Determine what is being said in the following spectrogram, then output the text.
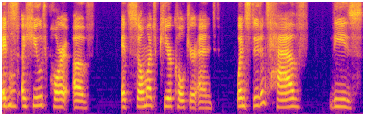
Mhm. It's a huge part of it's so much peer culture and when students have these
